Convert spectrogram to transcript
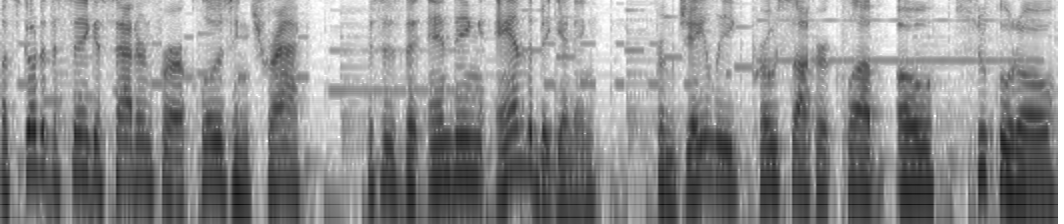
Let's go to the Sega Saturn for our closing track. This is the ending and the beginning from J League Pro Soccer Club O Sukuro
